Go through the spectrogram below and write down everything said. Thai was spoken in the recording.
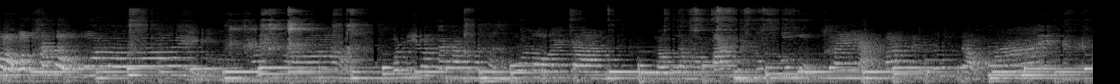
บอกว่าขนมบัวลอยใช่ค่ะวันนี้เราจะทำขนมบัวลอยกัน เราจะมาปั้นเป็นลูกใครอยากปั้นเป็นรูปดอกไม้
